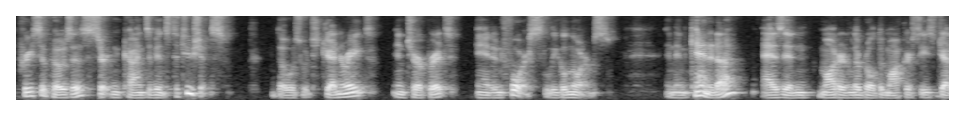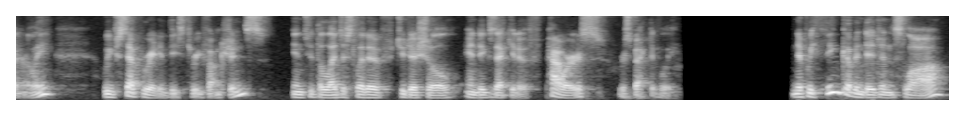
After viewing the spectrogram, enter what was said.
presupposes certain kinds of institutions, those which generate, interpret, and enforce legal norms. And in Canada, as in modern liberal democracies generally, we've separated these three functions into the legislative, judicial, and executive powers, respectively. And if we think of Indigenous law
